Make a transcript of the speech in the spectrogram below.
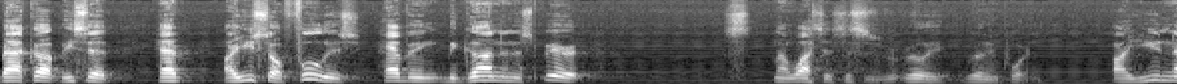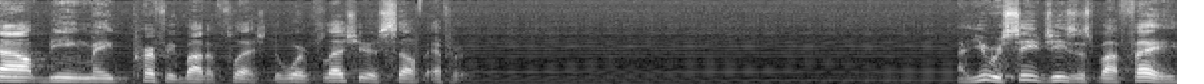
back up, he said, Have, Are you so foolish, having begun in the Spirit? Now, watch this. This is really, really important. Are you now being made perfect by the flesh? The word flesh here is self effort. Now, you received Jesus by faith.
